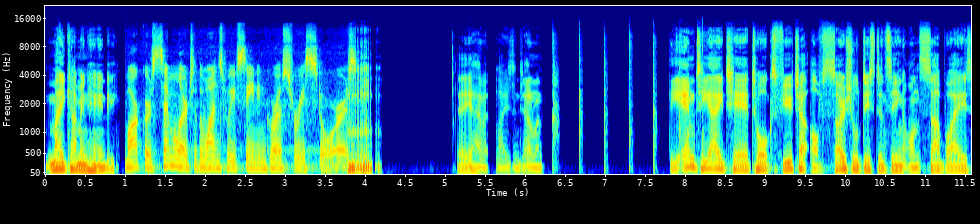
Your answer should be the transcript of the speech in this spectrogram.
May come in handy. markers similar to the ones we've seen in grocery stores. There you have it, ladies and gentlemen. The MTA chair talks future of social distancing on subways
